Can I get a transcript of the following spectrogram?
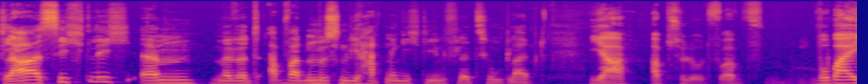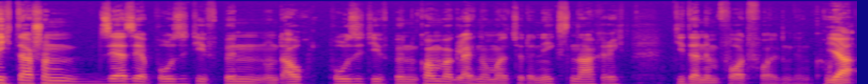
klar ersichtlich. Ähm, man wird abwarten müssen, wie hartnäckig die Inflation bleibt. Ja, absolut. Wobei ich da schon sehr, sehr positiv bin und auch positiv bin. Kommen wir gleich nochmal zu der nächsten Nachricht, die dann im Fortfolgenden kommt. Ja.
